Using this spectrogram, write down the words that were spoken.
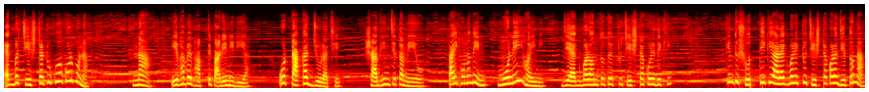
একবার চেষ্টাটুকুও করব না? না, এভাবে ভাবতে পারেনি রিয়া। ওর টাকার জোর আছে। স্বাধীন চেতা মেয়েও। তাই কোনো দিন মনেই হয়নি যে একবার অন্তত একটু চেষ্টা করে দেখি। কিন্তু সত্যি কি আর একবার একটু চেষ্টা করা যেত না?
